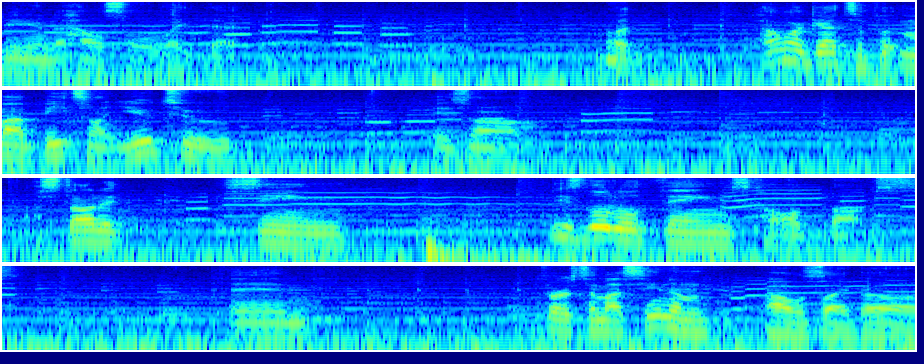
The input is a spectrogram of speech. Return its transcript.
being in a household like that. But how I got to put my beats on YouTube is um I started seeing these little things called bumps. And first time I seen them, I was like, uh,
